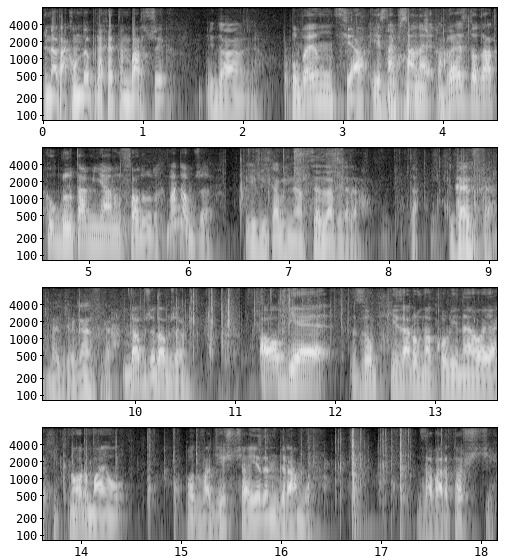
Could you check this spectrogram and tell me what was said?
I na taką deprechę ten barszczyk. Idealnie. Puwencja. Jest napisane bez dodatku glutaminianu sodu. To chyba dobrze. I witamina C zawiera. Tak. Gęste będzie, gęste. Dobrze, dobrze. Obie zupki, zarówno Kulineo, jak i Knor, mają po 21 gramów zawartości.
